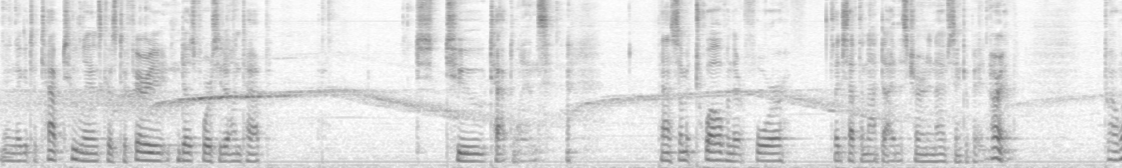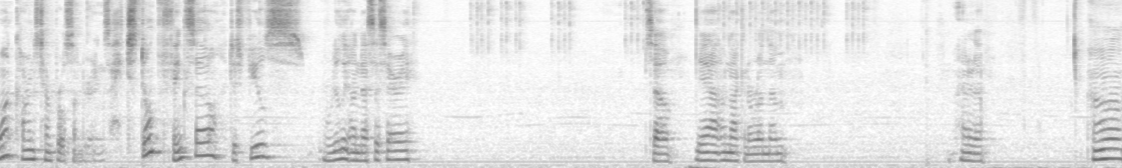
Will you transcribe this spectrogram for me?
And I get to tap two lands because Teferi does force you to untap two tapped lands. Pass, I'm at 12 and they're at 4. So I just have to not die this turn and I have Syncopate. Alright. Do I want Karn's Temporal Sunderings? I just don't think so. It just feels really unnecessary. So, yeah, I'm not going to run them. I don't know. Uh,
